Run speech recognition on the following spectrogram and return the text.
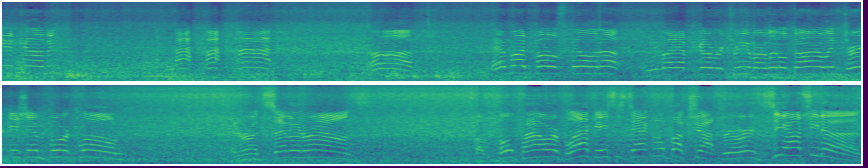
Coming. uh, that mud puddle's filling up. We might have to go retrieve our little darling Turkish M4 clone and run seven rounds of full power Black Aces tactical buckshot through her and see how she does.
